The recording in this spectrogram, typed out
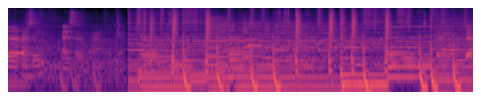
That? Yeah, penicillin. Penicillin. Yeah, okay. Yeah.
